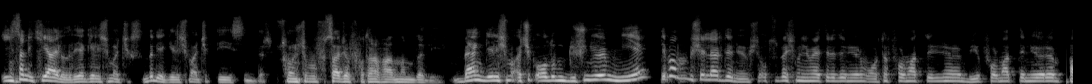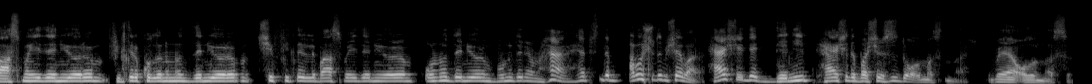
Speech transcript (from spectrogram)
insan ikiye ayrılır. Ya gelişime açıksındır ya gelişime açık değilsindir. Sonuçta bu sadece fotoğraf anlamında değil. Ben gelişime açık olduğumu düşünüyorum. Niye? Devamlı bir şeyler deniyorum. İşte 35 mm deniyorum, orta format deniyorum, büyük format deniyorum, basmayı deniyorum, filtre kullanımını deniyorum, çift filtreli basmayı deniyorum, onu deniyorum, bunu deniyorum. Ha hepsinde ama şurada bir şey var. Her şeyde deneyip her şeyde başarısız da olmasınlar veya olunmasın.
